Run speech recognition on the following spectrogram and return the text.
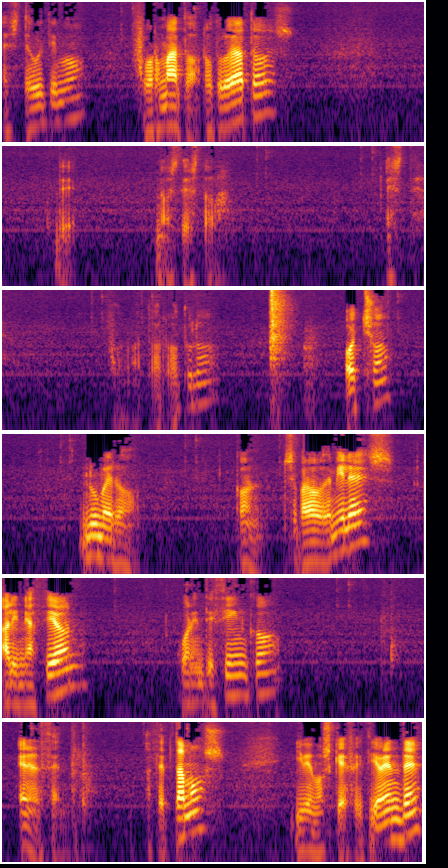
Este último, formato rótulo de datos, de... No, este estaba. Este rótulo. 8 número con separador de miles. Alineación. 45 en el centro. Aceptamos y vemos que efectivamente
